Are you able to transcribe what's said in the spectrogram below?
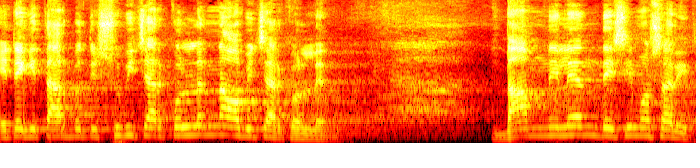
এটা কি তার প্রতি সুবিচার করলেন না অবিচার করলেন? দাম নিলেন দেশি মশারির।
